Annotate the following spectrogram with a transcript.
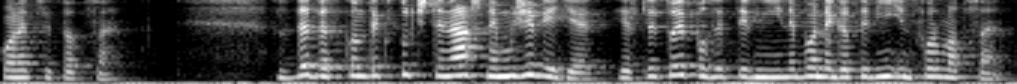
Konec citace. Zde bez kontextu čtenář nemůže vědět, jestli to je pozitivní nebo negativní informace.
